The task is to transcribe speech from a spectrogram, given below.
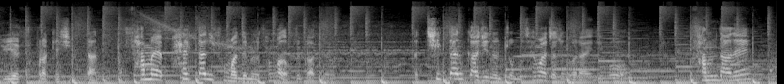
뒤에 스프라켓 10단. 3에 8단 이상만 되면 상관없을 것 같아요. 7단까지는 좀 생활 자전거 라인이고 3단에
